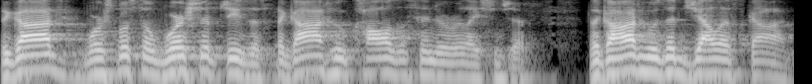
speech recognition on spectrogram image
The God, we're supposed to worship Jesus, the God who calls us into a relationship, the God who is a jealous God.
